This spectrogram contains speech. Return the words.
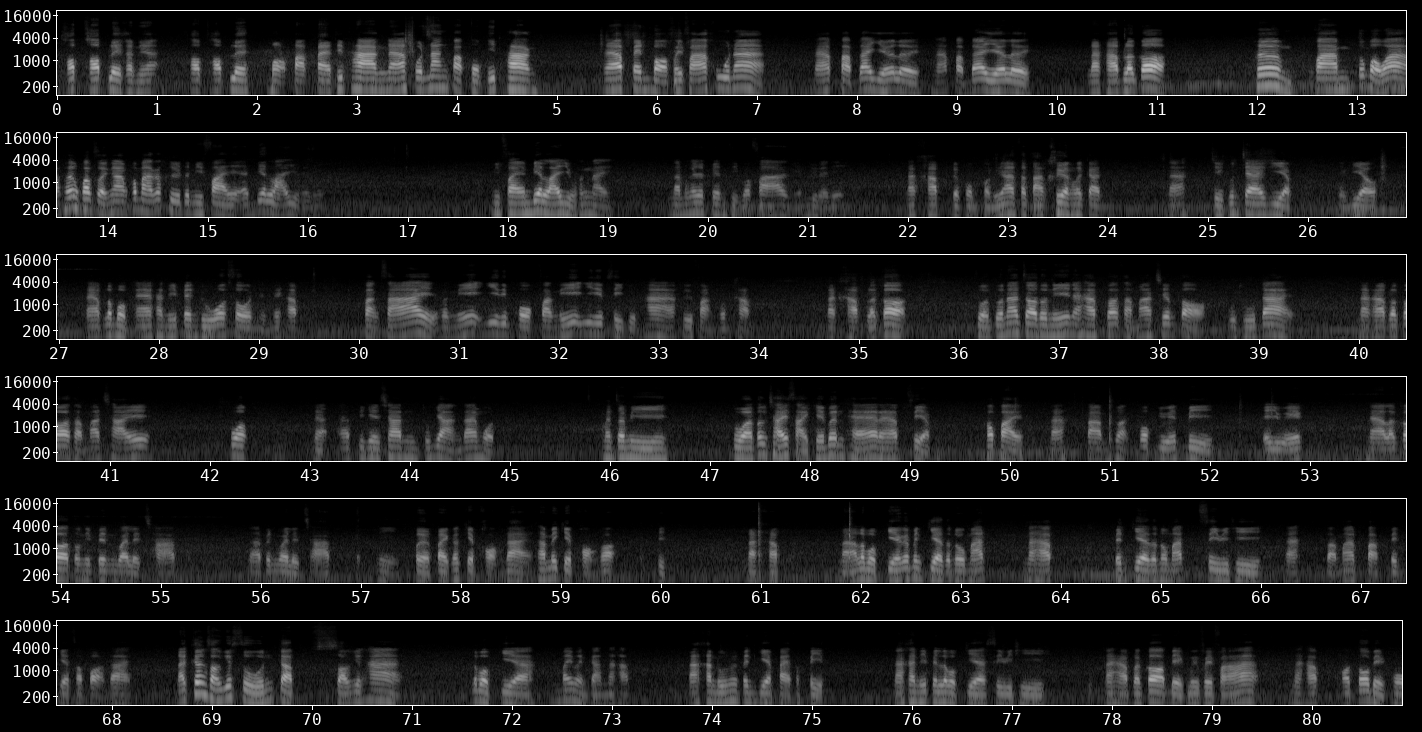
ท็อปท็อปเลยคันนี้ท็อปท็อปเลยเบาะปรับ8ทิศทางนะ คนนั่งปรับ6ทิศทางนะครับเป็นเบาะไฟฟ้าคู่หน้านะครับปรับได้เยอะเลยนะปรับได้เยอะเลยนะครับ แล้วก็เพิ่มความต้องบอกว่าเพิ่มความสวยงามเข้ามาก็คือจะมีไฟแอมเบียนไลท์อยู่ในนี้ มีไฟแอมเบียนไลท์อยู่ข้างในนะมันก็จะเป็นสีฟ้าๆอย่างเงี้ยอยู่ในนี้นะครับ เดี๋ยวผมขออนุญาตสตาร์ทเครื่องแล้วกันนะจีกุญแจเหยียบ อย่างเดียวนะครับระบบแอร์คันนี้เป็นดูโอโซนเห็นไหมครับ ฝั่งซ้ายฝั่งนี้ 26 ฝั่งนี้ 24.5 คือฝั่งคนขับนะครับ แล้วก็ส่วนตัวหน้าจอตัวนี้นะครับ ก็สามารถเชื่อมต่อบลูทูธได้นะครับ แล้วก็สามารถใช้พวกเนี่ยแอปพลิเคชันทุกอย่างได้หมด มันจะมีตัวต้องใช้สายเคเบิลแท้นะครับ เสียบเข้าไปนะ ตามส่วนพวก USB AUX นะแล้วก็ตรงนี้เป็นไวเลสชาร์จ นะเป็นไวเลสชาร์จนี่เปิดไปก็เก็บของได้ ถ้าไม่เก็บของก็ปิดนะครับนะระบบเกียร์ก็เป็นเกียร์อัตโนมัตินะครับ เป็นเกียร์อัตโนมัติ CVT นะสามารถปรับเป็นเกียร์สปอร์ตได้นะเครื่อง 2.0 กับ 2.5 ระบบเกียร์ไม่เหมือนกันนะครับนะคันนู้นมันเป็นเกียร์ 8 สปีดนะคันนี้เป็นระบบเกียร์ CVT นะครับแล้วก็เบรกมือไฟฟ้านะครับออโต้เบรกโฮ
